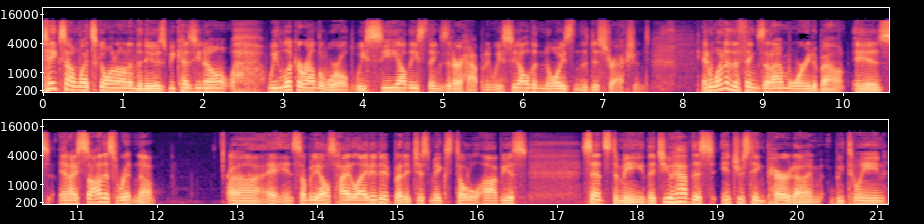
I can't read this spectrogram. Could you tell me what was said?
takes on what's going on in the news because you know we look around the world, we see all these things that are happening, we see all the noise and the distractions. And one of the things that I'm worried about is, and I saw this written up, uh, and somebody else highlighted it, but it just makes total obvious sense to me that you have this interesting paradigm between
